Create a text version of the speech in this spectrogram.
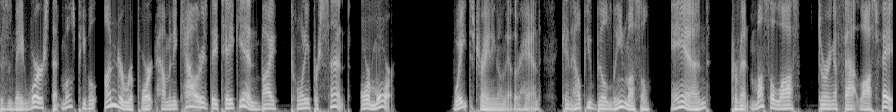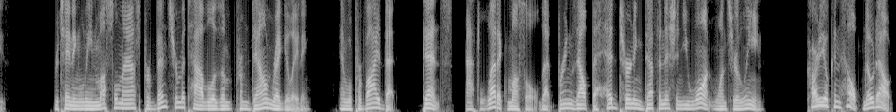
This is made worse that most people underreport how many calories they take in by 20% or more. Weight training, on the other hand, can help you build lean muscle and prevent muscle loss during a fat loss phase. Retaining lean muscle mass prevents your metabolism from downregulating and will provide that dense, athletic muscle that brings out the head turning definition you want once you're lean. Cardio can help, no doubt,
